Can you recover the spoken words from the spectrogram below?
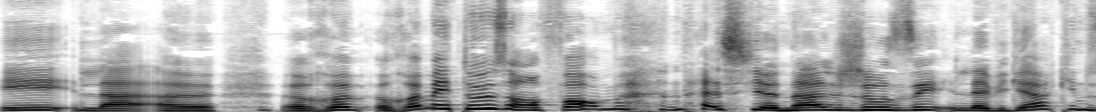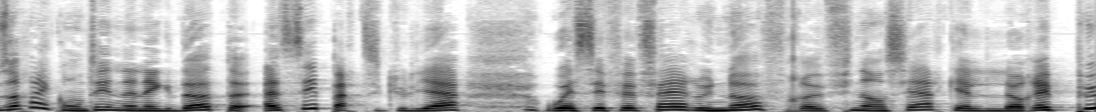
et la euh, remetteuse en forme nationale José Lavigueur qui nous a raconté une anecdote assez particulière où elle s'est fait faire une offre financière qu'elle aurait pu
